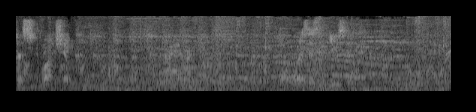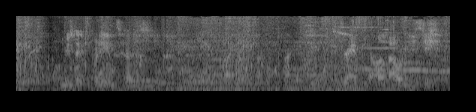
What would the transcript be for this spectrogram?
Just rush him. Alright, what is this music? Music's pretty intense. Straight up kill Oh, that would be easy.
